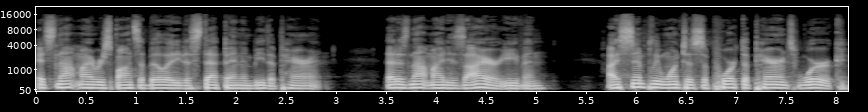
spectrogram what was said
it's not my responsibility to step in and be the parent. That is not my desire, even. I simply want to support the parents' work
